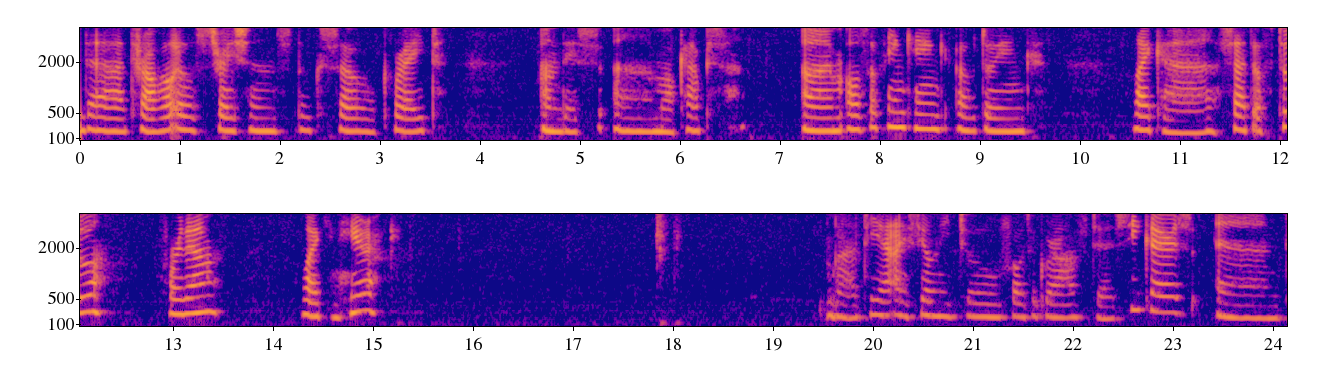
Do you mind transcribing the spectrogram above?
The travel illustrations look so great on these uh, mock-ups. I'm also thinking of doing like a set of two for them, like in here. But yeah, I still need to photograph the seekers and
